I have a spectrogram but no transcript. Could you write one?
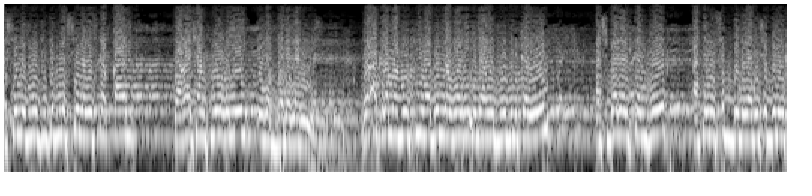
السنة في قبل السنة واستقال تغشم مغلي إلى البلد وأكرمه فيها بالنظر إلى وجهه الكريم. أسبل التنبيه أتني سب الذي سب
